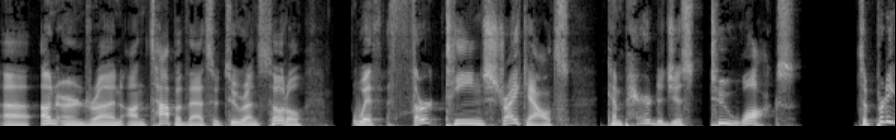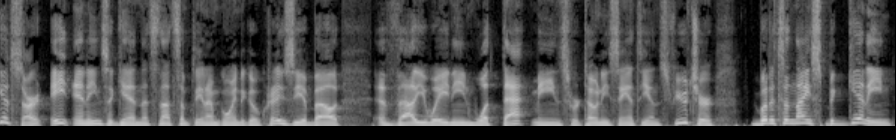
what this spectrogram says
uh, unearned run on top of that, so two runs total, with 13 strikeouts compared to just two walks. It's a pretty good start. Eight innings. Again, that's not something I'm going to go crazy about evaluating what that means for Tony Santillan's future, but it's a nice beginning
